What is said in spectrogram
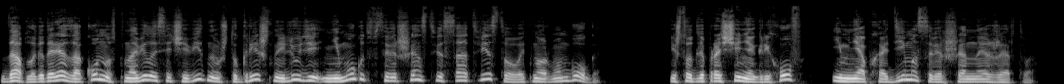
Да, благодаря закону становилось очевидным, что грешные люди не могут в совершенстве соответствовать нормам Бога, и что для прощения грехов им необходима совершенная жертва.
